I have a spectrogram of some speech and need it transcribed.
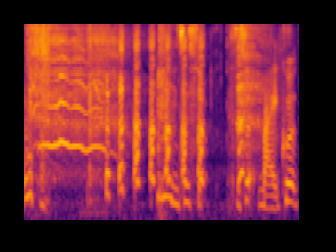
c'est ça. C'est ça. Ben, écoute,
